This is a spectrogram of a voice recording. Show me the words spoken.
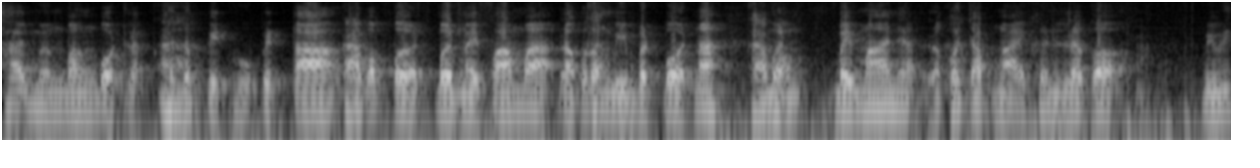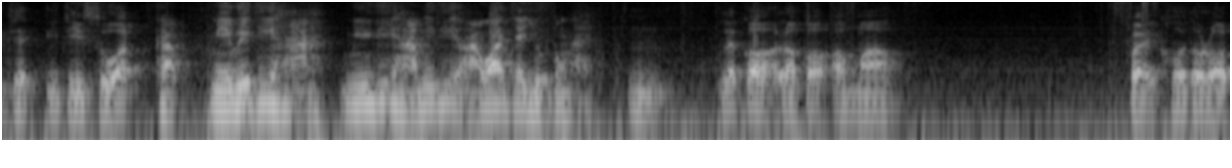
คล้ายๆเมืองบางบทแหละอ่าเขาจะปิดหูปิดตาครับเราก็เปิดเปิดใหม่ฟ้ามว่า เราก็ต้องมีบทบทนะครับเหมือนผมใบไม้เนี่ยเราก็จับง่ายขึ้นแล้วก็มีวิธีวิธีสวดครับมีวิธีหา มีวิธีหาวิธีหาว่าจะอยู่ตรงไหน อืมแล้วก็เราก็เอามาแฝดโคตลอด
